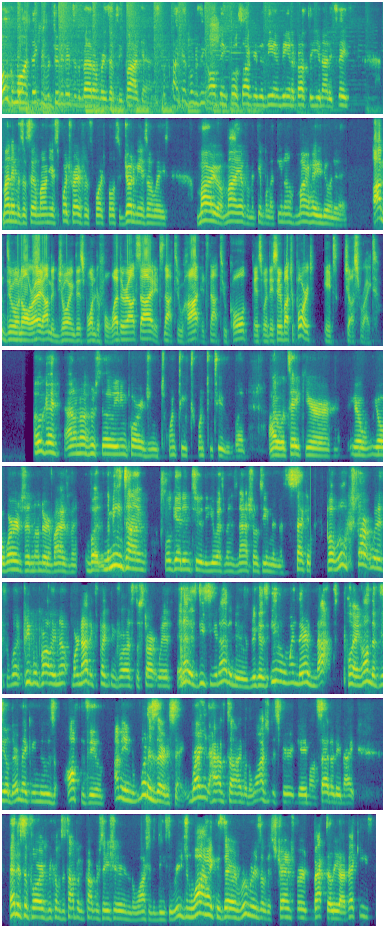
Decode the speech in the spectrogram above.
Welcome on. Thank you for tuning into the Bad Hombres FC podcast. The podcast focusing on all things pro soccer in the DMV and across the United States. My name is Jose Mania, sports writer for the Sports Post. And joining me as always, Mario Maya from El Tiempo Latino. Mario, how are you doing today? I'm doing all right. I'm enjoying this wonderful weather outside. It's not too hot. It's not too cold. It's what they say about your porridge. It's just right. Okay, I don't know who's still eating porridge in 2022, but I will take your your your words and under advisement. But in the meantime, we'll get into the U.S. men's national team in a second. But we'll start with what people probably know were not expecting for us to start with, and that is DC United news. Because even when they're not playing on the field, they're making news off the field. I mean, what is there to say? Right at halftime of the Washington Spirit game on Saturday night, Edison Flores becomes a topic of conversation in the Washington, D.C. region. Why? Because there are rumors of his transfer back to Liga MX.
